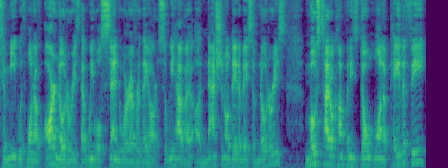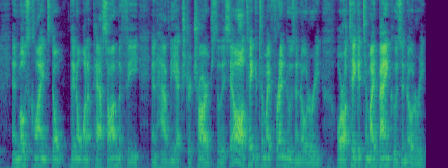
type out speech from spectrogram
to meet with one of our notaries that we will send wherever they are. So we have a, a national database of notaries. Most title companies don't want to pay the fee, and most clients don't. They don't want to pass on the fee and have the extra charge. So they say, "Oh, I'll take it to my friend who's a notary, or I'll take it to my bank who's a notary."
